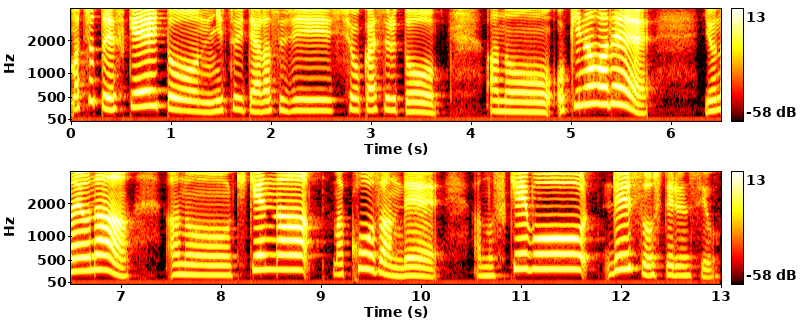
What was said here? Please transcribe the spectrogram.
ーまあ、ちょっと SK8 についてあらすじ紹介するとあのー沖縄で夜な夜なあのー危険な、まあ、鉱山であのスケボーレースをしてるんですよ。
